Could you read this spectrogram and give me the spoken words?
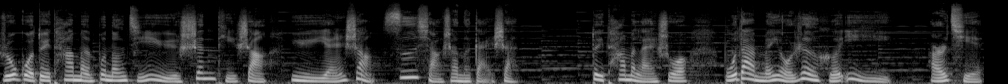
如果对他们不能给予身体上、语言上、思想上的改善，对他们来说不但没有任何意义，而且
